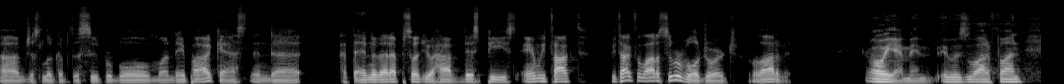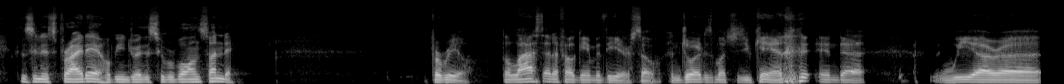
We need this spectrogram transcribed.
Um, just look up the Super Bowl Monday podcast, and uh, at the end of that episode, you'll have this piece. And we talked, we talked a lot of Super Bowl, George, a lot of it. Oh yeah, man, it was a lot of fun. Listen, it's Friday. I hope you enjoy the Super Bowl on Sunday. For real, the last NFL game of the year. So enjoy it as much as you can. and uh, we are uh,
